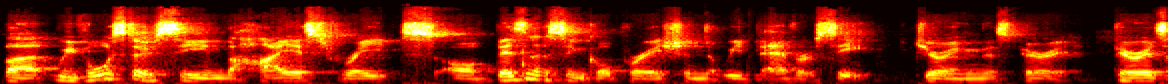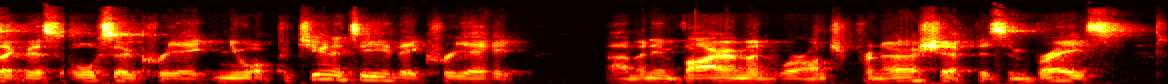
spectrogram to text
But we've also seen the highest rates of business incorporation that we've ever seen during this period. Periods like this also create new opportunity. They create um, an environment where entrepreneurship is embraced.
